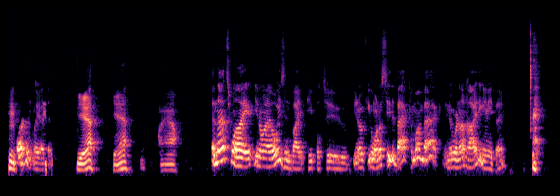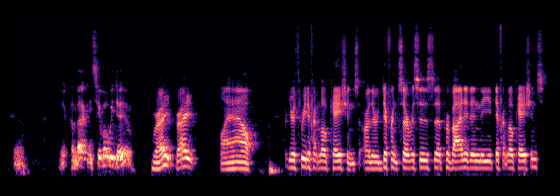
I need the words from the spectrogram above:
Hmm. Pleasantly, I think. Yeah. Yeah. Wow. And that's why, you know, I always invite people to, you know, if you want to see the back, come on back. You know, we're not hiding anything. you, know, you come back and see what we do. Right, right. Wow your three different locations, are there different services uh, provided in the different locations?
